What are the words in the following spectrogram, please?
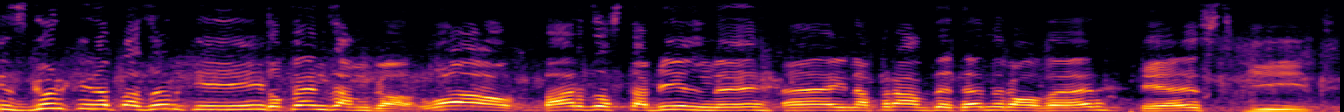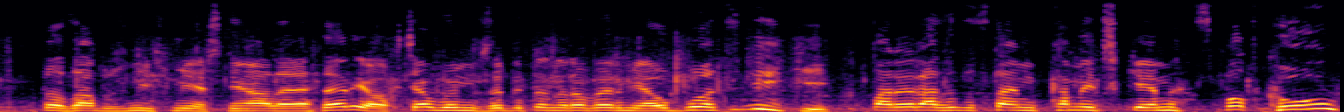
I z górki na pazurki dopędzam go. Wow, bardzo stabilny. Ej, naprawdę ten rower jest git. To zabrzmi śmiesznie, ale serio, chciałbym, żeby ten rower miał błotniki. Parę razy dostałem kamyczkiem spod kół.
